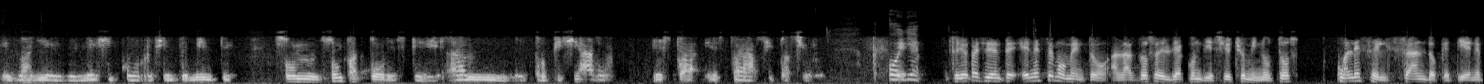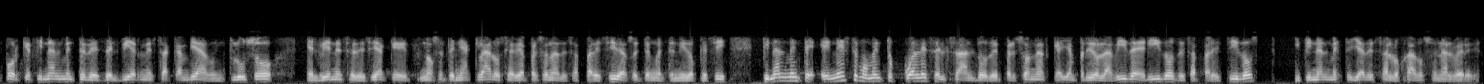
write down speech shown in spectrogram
el Valle de México recientemente, son, son factores que han propiciado esta, esta situación. Oye. Eh, señor presidente, en este momento, a las 12 del día con 18 minutos, ¿cuál es el saldo que tiene? Porque finalmente desde el viernes ha cambiado. Incluso el viernes se decía que no se tenía claro si había personas desaparecidas. Hoy tengo entendido que sí. Finalmente, en este momento, ¿cuál es el saldo de personas que hayan perdido la vida, heridos, desaparecidos y finalmente ya desalojados en albergues?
